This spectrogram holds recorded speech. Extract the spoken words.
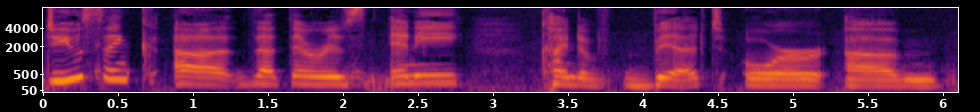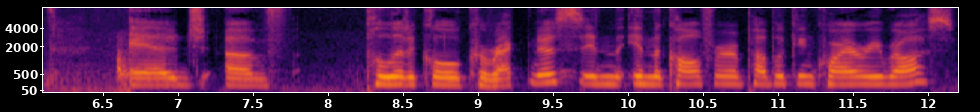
Do you think uh, that there is any kind of bit or um, edge of political correctness in in the call for a public inquiry, Ross?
